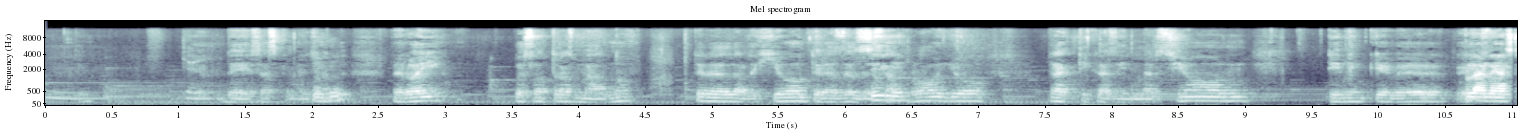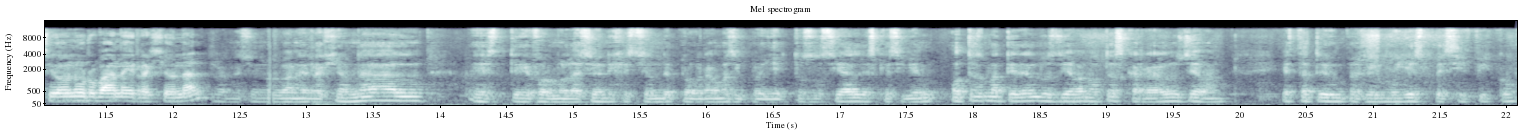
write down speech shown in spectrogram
Mm, de esas que menciona. Pero hay pues otras más, ¿no? Teorías de la región, teorías del desarrollo, prácticas de inmersión, tienen que ver... Este, Planeación urbana y regional. Planeación urbana y regional, este, formulación y gestión de programas y proyectos sociales, que si bien otras materias los llevan, otras carreras los llevan, esta tiene un perfil muy específico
